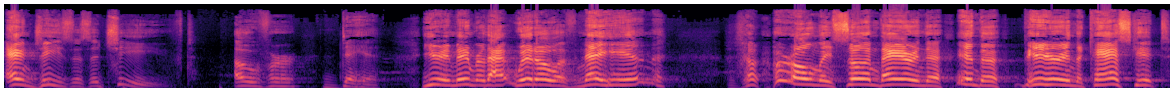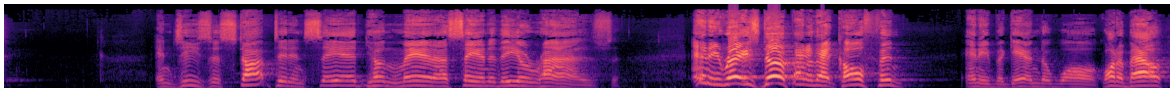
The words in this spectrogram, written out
And Jesus achieved over death. You remember that widow of Nain? Her only son there in the, in the bier in the casket. And Jesus stopped it and said, Young man, I say unto thee, arise. And he raised up out of that coffin and he began to walk. What about,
